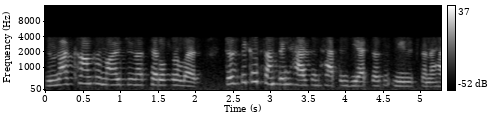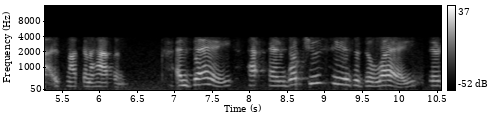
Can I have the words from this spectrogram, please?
Do not compromise. Do not settle for less. Just because something hasn't happened yet doesn't mean it's gonna ha- it's not going to happen. And they ha- and what you see as a delay, they're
